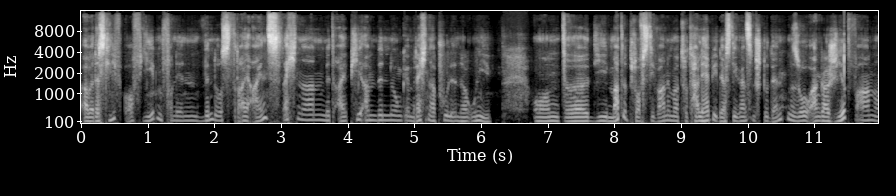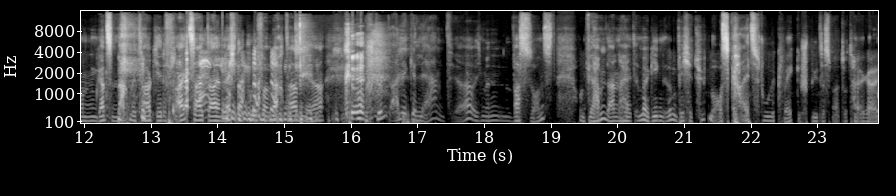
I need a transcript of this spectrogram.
aber das lief auf jedem von den Windows 3.1 Rechnern mit IP-Anbindung im Rechnerpool in der Uni. Und äh, die Mathe-Profs, die waren immer total happy, dass die ganzen Studenten so engagiert waren und den ganzen Nachmittag jede Freizeit da im Rechnerpool verbracht haben. Ja. Bestimmt alle gelernt, ja. Ich meine, was sonst? Und wir haben dann halt immer gegen irgendwelche Typen aus Karlsruhe Quake gespielt. Das war total geil.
